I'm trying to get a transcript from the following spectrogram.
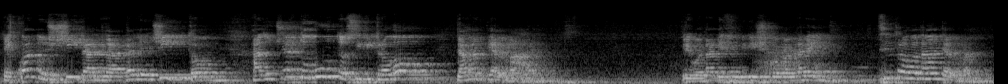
E quando uscì dal, dall'Egitto ad un certo punto si ritrovò davanti al mare. Ricordate i di dieci comandamenti? si trovò davanti al mare.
